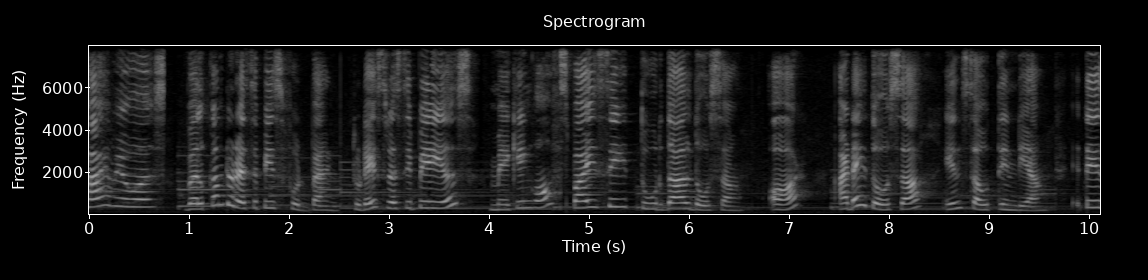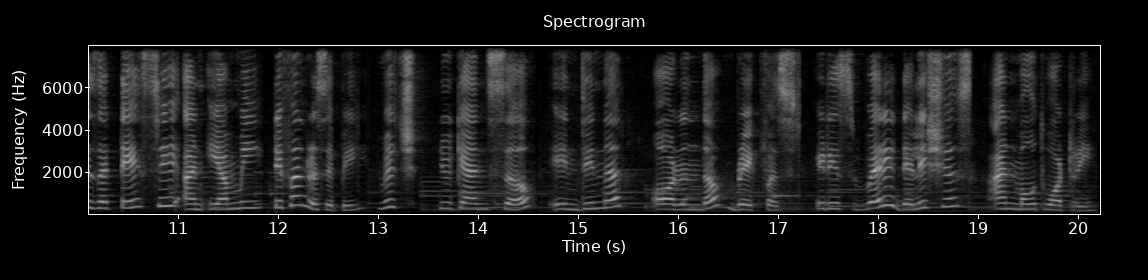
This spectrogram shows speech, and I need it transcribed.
Hi viewers, welcome to Recipes Food Bank. Today's recipe is making of spicy tur dal dosa or adai dosa in South India. It is a tasty and yummy tiffin recipe which you can serve in dinner or in the breakfast. It is very delicious and mouth-watery.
